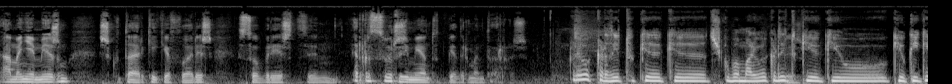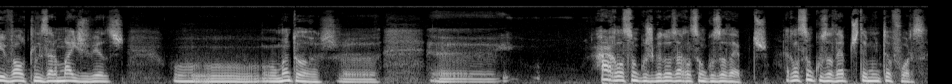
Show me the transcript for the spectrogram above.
amanhã mesmo, escutar Kika Flores sobre este uh, ressurgimento de Pedro Mantorras. Eu acredito que, que desculpa Mário, eu acredito que, que, o, que o Kika vai utilizar mais vezes o, o, o Mantorras. Uh, há a relação com os jogadores, há relação com os adeptos. A relação com os adeptos tem muita força.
